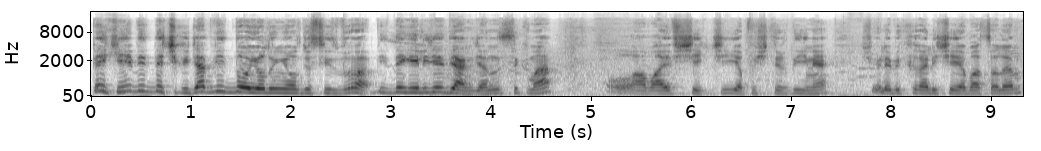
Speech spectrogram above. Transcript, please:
Peki biz de çıkacağız. Biz de o yolun yolcusuyuz bro. Biz de geleceğiz yani canını sıkma. O havai fişekçiyi yapıştırdı yine. Şöyle bir kraliçeye basalım.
